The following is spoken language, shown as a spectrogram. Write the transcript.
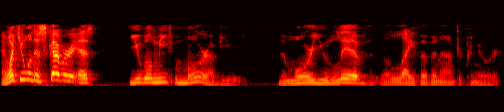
And what you will discover is you will meet more of you the more you live the life of an entrepreneur.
